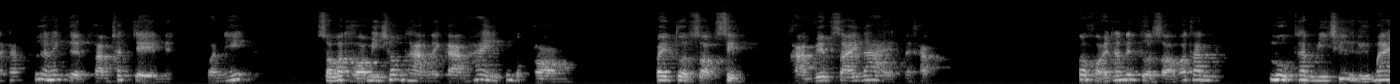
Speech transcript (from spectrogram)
นะครับ เพื่อให้เกิดความชัดเจนเนี่ยวันนี้สปทมีช่องทางในการให้ผู้ปกครอง ไปตรวจสอบสิทธิ์ ผ่านเว็บไซต์ได้นะครับ ก็ขอให้ท่านได้ตรวจสอบว่าท่านลูกท่านมีชื่อหรือไม่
